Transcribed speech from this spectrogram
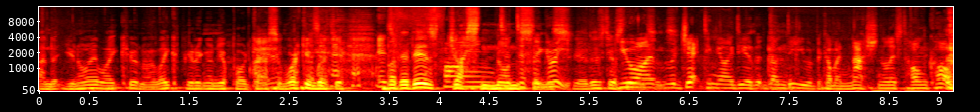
And, you know, I like you, and I like appearing on your podcast and working with you. But it is just nonsense. disagree. It is just you nonsense. are rejecting the idea that Dundee would become a nationalist Hong Kong.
